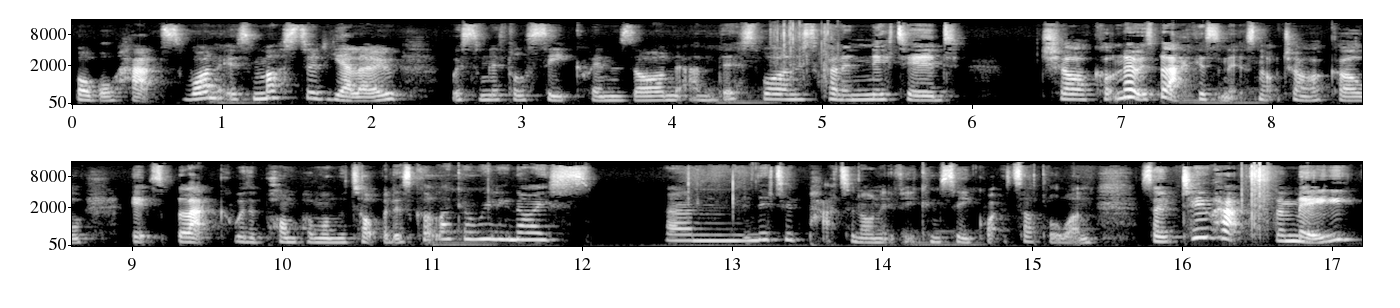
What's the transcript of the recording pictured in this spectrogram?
bobble hats. One is mustard yellow with some little sequins on and this one is kind of knitted charcoal. No, it's black, isn't it? It's not charcoal. It's black with a pom-pom on the top, but it's got like a really nice um, knitted pattern on it, if you can see, quite a subtle one. So two hats for me,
